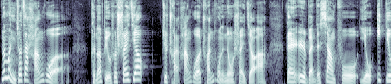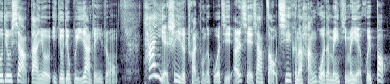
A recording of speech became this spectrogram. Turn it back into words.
那么你说在韩国，可能比如说摔跤，就传韩国传统的那种摔跤啊，跟日本的相扑有一丢丢像，但又有一丢丢不一样。这一种，它也是一个传统的国际，而且像早期可能韩国的媒体们也会报，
